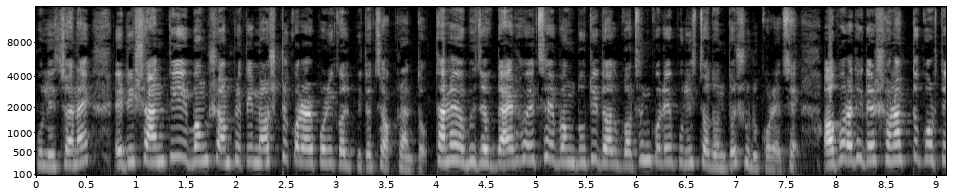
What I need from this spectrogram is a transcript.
পুলিশ জানায়, এটি শান্তি এবং সম্প্রীতি নষ্ট করার পরিকল্পিত চক্রান্ত। থানায় অভিযোগ দায়ের হয়েছে এবং দুটি দল গঠন করে পুলিশ তদন্ত শুরু করেছে। অপরাধীদের শনাক্ত করতে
